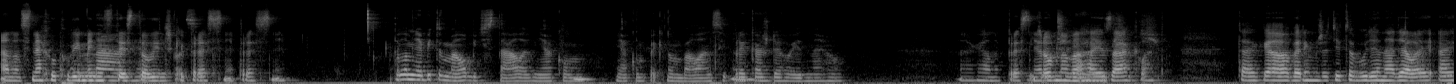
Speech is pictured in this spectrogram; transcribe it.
Áno, si na chvíľku vymeniť z tej stoličky, pocit. presne, presne. Podľa mňa by to malo byť stále v nejakom, nejakom peknom balansi pre mm. každého jedného. Tak áno, presne, rovnováha je základ. Tak ja verím, že ti to bude naďalej aj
